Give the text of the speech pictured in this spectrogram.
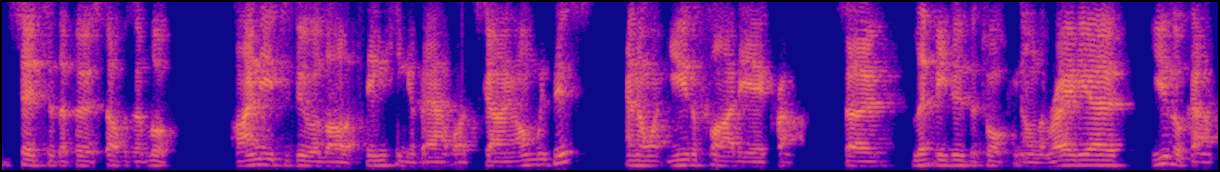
said to the first officer, look, I need to do a lot of thinking about what's going on with this, and I want you to fly the aircraft. So let me do the talking on the radio. You look after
